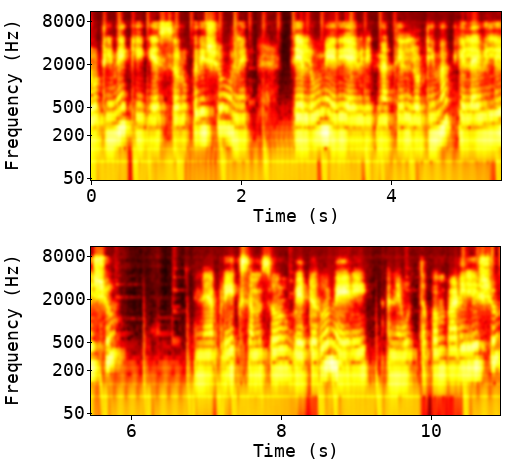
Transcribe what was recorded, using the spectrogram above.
લોઢી મેકી ગેસ શરૂ કરીશું અને તેલ ઉમેરી આવી રીતના તેલ લોઢીમાં ફેલાવી લઈશું અને આપણે એક ચમચો બેટર ઉમેરી અને ઉત્તપમ પાડી લઈશું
